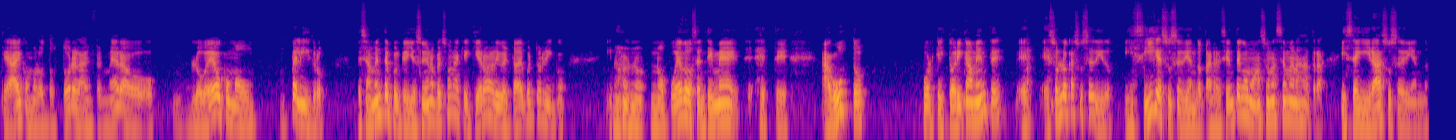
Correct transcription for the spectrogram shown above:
que hay, como los doctores, las enfermeras, o, lo veo como un peligro especialmente porque yo soy una persona que quiero la libertad de Puerto Rico y no, no, no puedo sentirme este, a gusto porque históricamente eso es lo que ha sucedido y sigue sucediendo tan reciente como hace unas semanas atrás y seguirá sucediendo.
